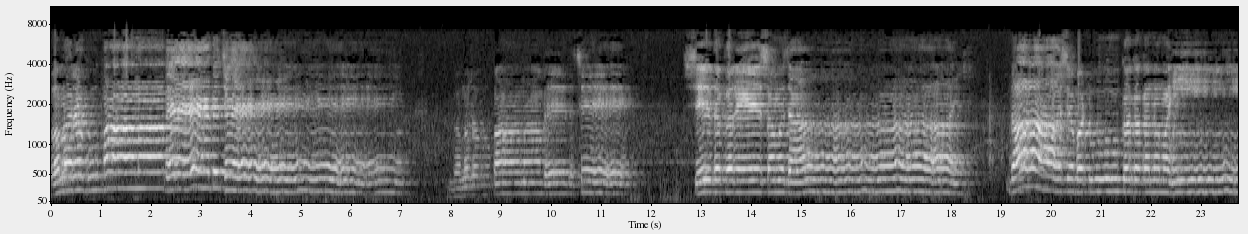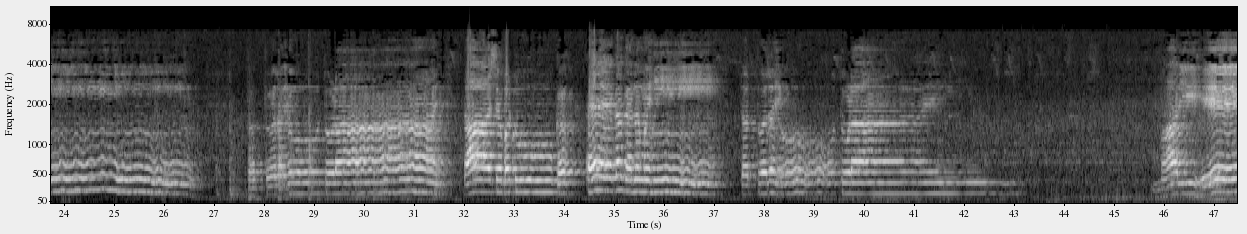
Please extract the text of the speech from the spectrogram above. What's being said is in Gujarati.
ભમર ગુફામાં ભેદ છે. ભમર ગુફામાં ભેદ છે. શેદ કરે સમજાય. દાસ બટુક ગગન મહી. તત્વ રહ્યો तुड़ाए दाश बटूक ए गगन मही तत्व रहो तुड़ाए मारी है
